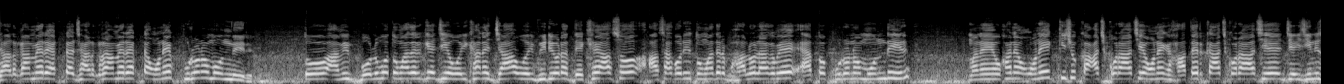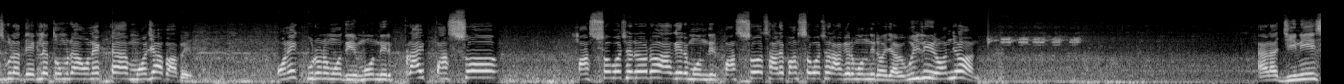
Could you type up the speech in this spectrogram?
ঝাড়গ্রামের একটা ঝাড়গ্রামের একটা অনেক পুরনো মন্দির। তো আমি বলব তোমাদেরকে যে ওইখানে যাও, ওই ভিডিওটা দেখে আসো। আশা করি তোমাদের ভালো লাগবে, এত পুরনো মন্দির। মানে ওখানে অনেক কিছু কাজ করা আছে, অনেক হাতের কাজ করা আছে, যেই জিনিসগুলো দেখলে তোমরা অনেকটা মজা পাবে। অনেক পুরনো মন্দির মন্দির প্রায় পাঁচশো পাঁচশো বছরেরও আগের মন্দির, পাঁচশো, সাড়ে পাঁচশো বছর আগের মন্দির হয়ে যাবে। বুঝলি রঞ্জন? একটা জিনিস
